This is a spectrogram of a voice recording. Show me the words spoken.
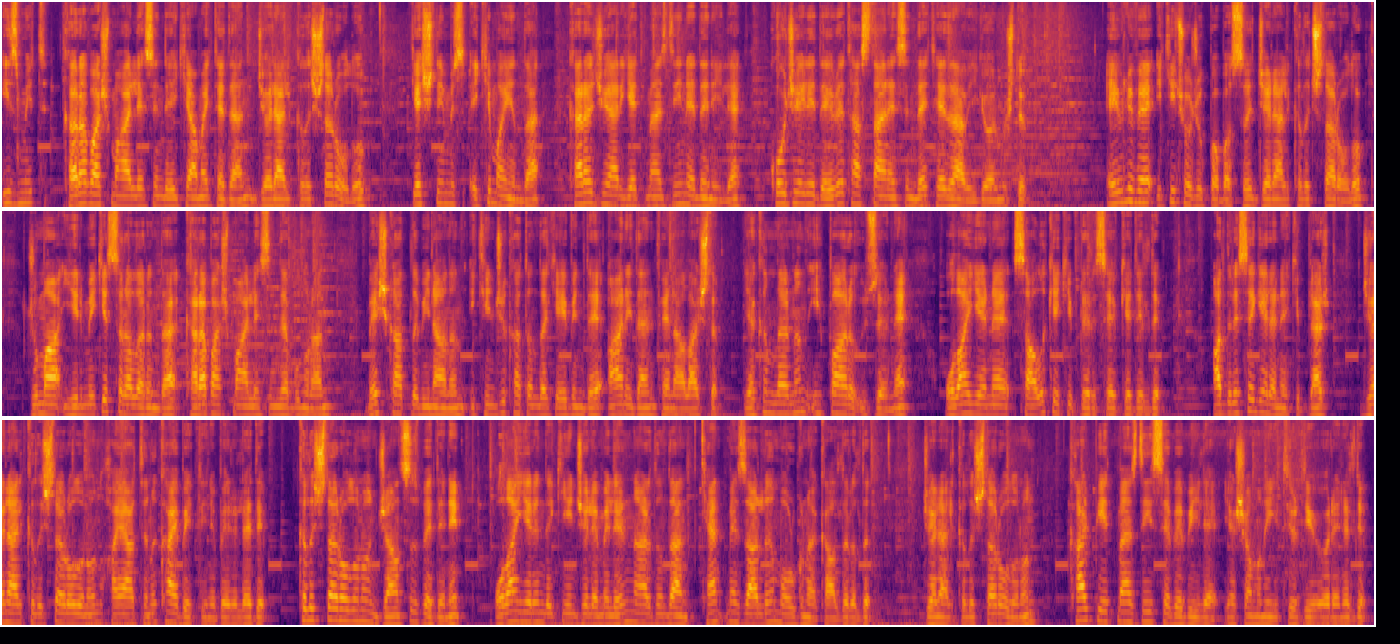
İzmit, Karabaş mahallesinde ikamet eden Celal Kılıçdaroğlu, geçtiğimiz Ekim ayında karaciğer yetmezliği nedeniyle Kocaeli Devlet Hastanesi'nde tedavi görmüştü. Evli ve iki çocuk babası Celal Kılıçdaroğlu, Cuma 22 sıralarında Karabaş Mahallesi'nde bulunan 5 katlı binanın ikinci katındaki evinde aniden fenalaştı. Yakınlarının ihbarı üzerine olay yerine sağlık ekipleri sevk edildi. Adrese gelen ekipler Celal Kılıçdaroğlu'nun hayatını kaybettiğini belirledi. Kılıçdaroğlu'nun cansız bedeni olay yerindeki incelemelerin ardından kent mezarlığı morguna kaldırıldı. Celal Kılıçdaroğlu'nun kalp yetmezliği sebebiyle yaşamını yitirdiği öğrenildi.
